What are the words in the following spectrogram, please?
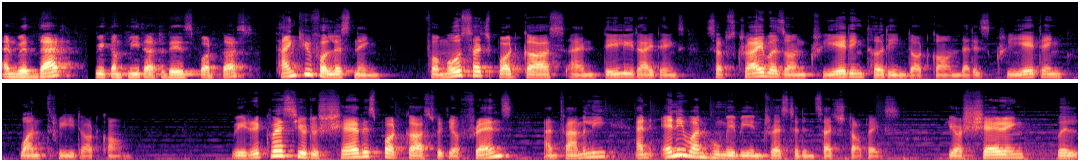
And with that, we complete our today's podcast. Thank you for listening. For more such podcasts and daily writings, subscribe us on creating13.com. That is creating13.com. We request you to share this podcast with your friends and family and anyone who may be interested in such topics. Your sharing will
